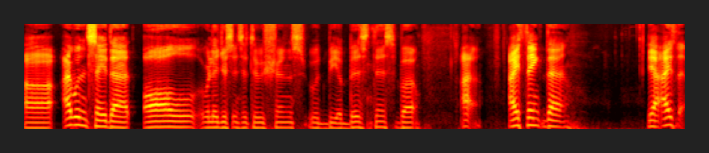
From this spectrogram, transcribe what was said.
uh, I wouldn't say that all religious institutions would be a business, but I I think that yeah I. Th-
